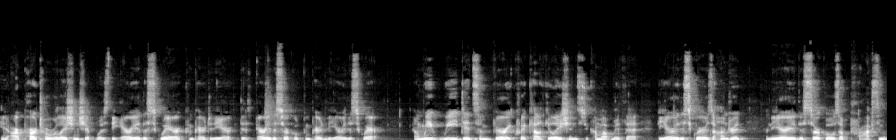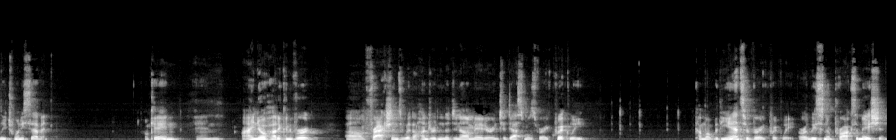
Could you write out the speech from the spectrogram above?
in our part-total relationship was the area of the square compared to the, area, the area of the circle compared to the area of the square. And we, we did some very quick calculations to come up with that the area of the square is 100 and the area of the circle is approximately 27. Okay, and, and I know how to convert uh, fractions with 100 in the denominator into decimals very quickly, come up with the answer very quickly, or at least an approximation.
